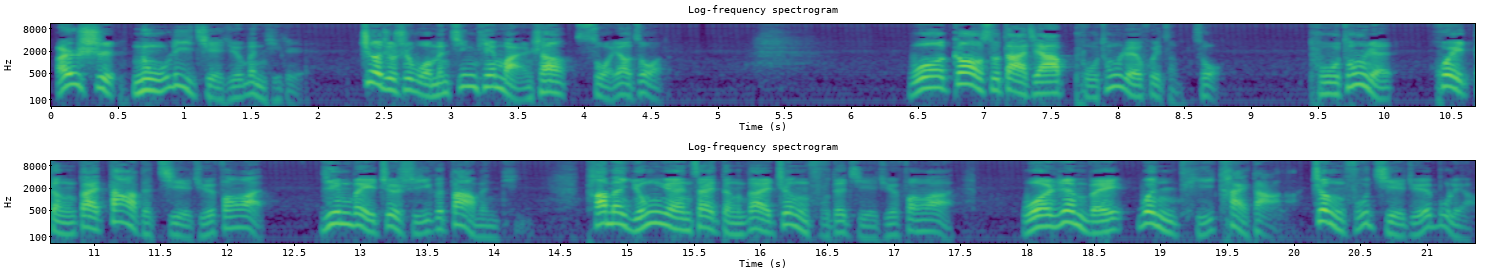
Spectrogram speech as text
而是努力解决问题的人。这就是我们今天晚上所要做的。我告诉大家，普通人会怎么做？普通人会等待大的解决方案，因为这是一个大问题。他们永远在等待政府的解决方案。我认为问题太大了，政府解决不了。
